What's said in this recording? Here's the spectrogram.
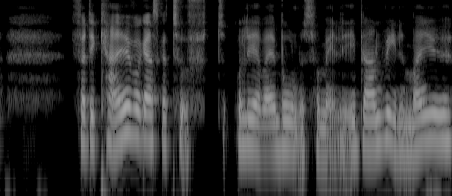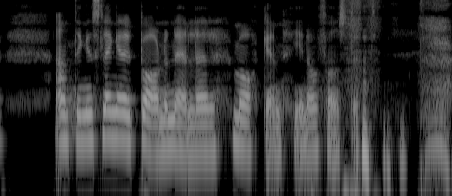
För det kan ju vara ganska tufft att leva i en bonusfamilj. Ibland vill man ju antingen slänga ut barnen eller maken genom fönstret.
